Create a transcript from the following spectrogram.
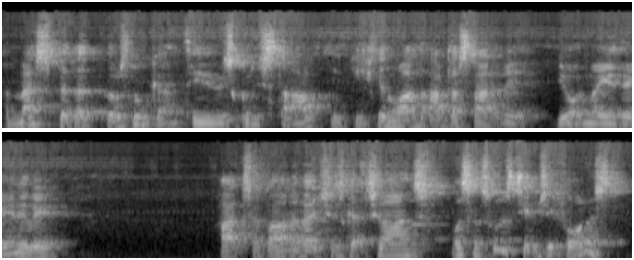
a miss, but there's no guarantee he's going to start. You, you know, after starting with Jota Maeda anyway, Haksabanovic has got a chance. Listen, so is Jamesy Forrest.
